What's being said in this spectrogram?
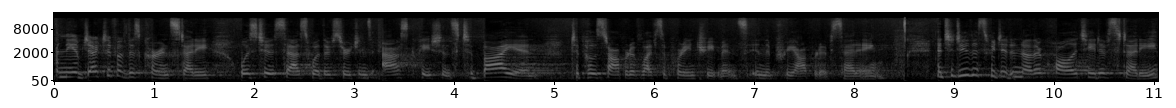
And the objective of this current study was to assess whether surgeons ask patients to buy in to postoperative life-supporting treatments in the preoperative setting. And to do this, we did another qualitative study,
